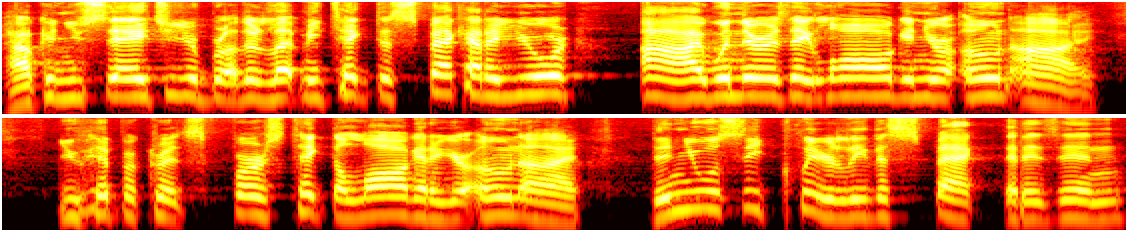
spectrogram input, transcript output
How can you say to your brother, Let me take the speck out of your eye when there is a log in your own eye? You hypocrites, first take the log out of your own eye. Then you will see clearly the speck that is in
